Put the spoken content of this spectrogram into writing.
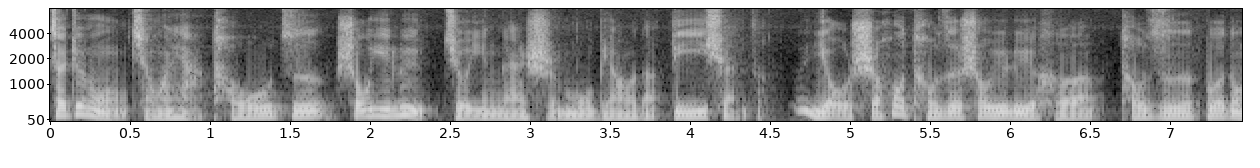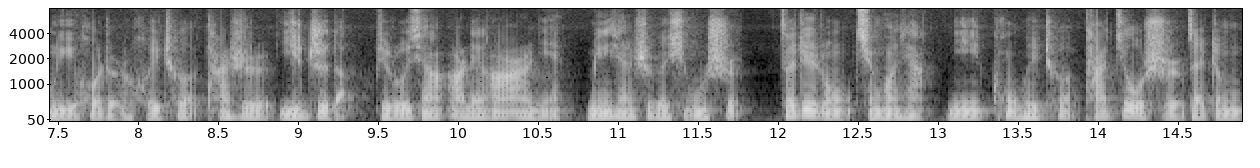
在这种情况下，投资收益率就应该是目标的第一选择。有时候投资收益率和投资波动率或者是回撤，它是一致的。比如像二零二二年，明显是个熊市。在这种情况下，你控回撤，它就是在争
